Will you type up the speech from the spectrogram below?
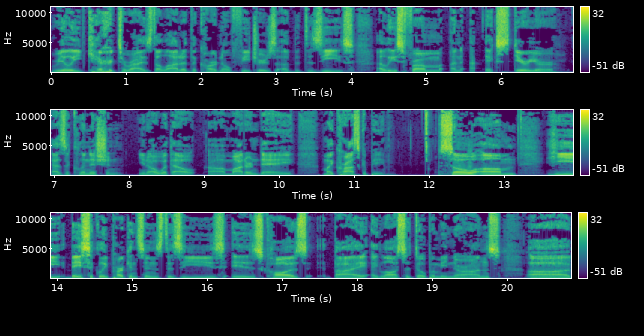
really characterized a lot of the cardinal features of the disease, at least from an exterior as a clinician, you know, without uh, modern day microscopy. So um, he basically Parkinson's disease is caused by a loss of dopamine neurons. Uh,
